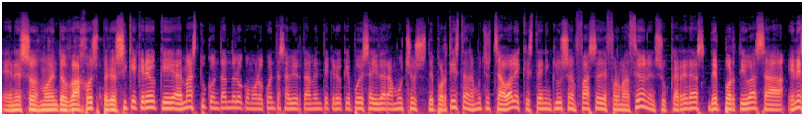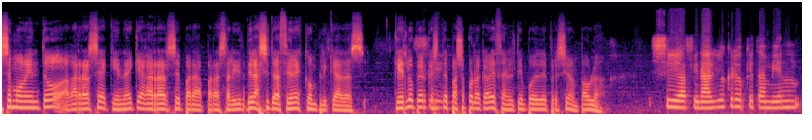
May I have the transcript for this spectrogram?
en esos momentos bajos, pero sí que creo que, además tú contándolo como lo cuentas abiertamente, creo que puedes ayudar a muchos deportistas, a muchos chavales que estén incluso en fase de formación en sus carreras deportivas, a en ese momento agarrarse a quien hay que agarrarse para, para salir de las situaciones complicadas. ¿Qué es lo peor que se te pasa por la cabeza en el tiempo de depresión, Paula? Sí, al final yo creo que también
